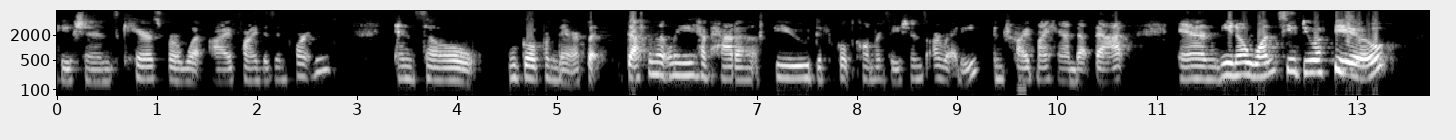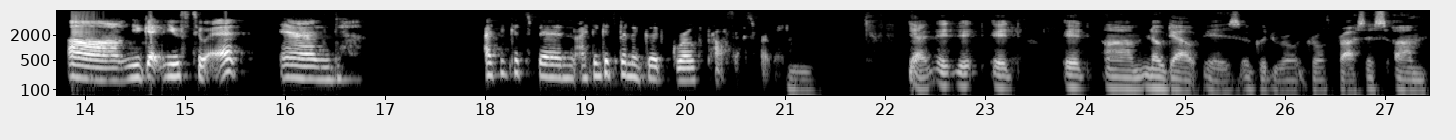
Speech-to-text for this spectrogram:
patients, cares for what I find is important. And so we'll go from there. But definitely have had a few difficult conversations already and tried my hand at that. And, you know, once you do a few, um, you get used to it. And I think it's been, I think it's been a good growth process for me. Mm-hmm. Yeah, it, it, it, it um, no doubt is a good growth process. Um,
